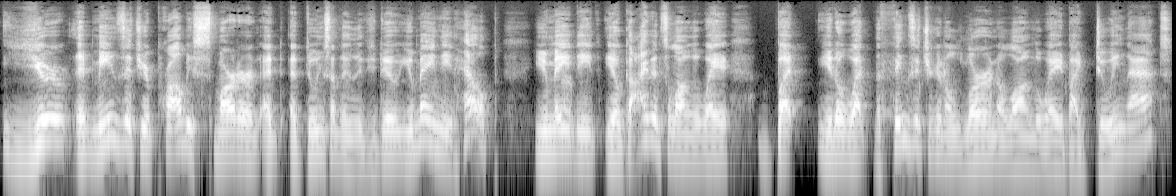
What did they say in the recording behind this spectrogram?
you're, it means that you're probably smarter at, at doing something that you do. You may need help. You may sure. need, you know, guidance along the way, but you know what? The things that you're going to learn along the way by doing that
